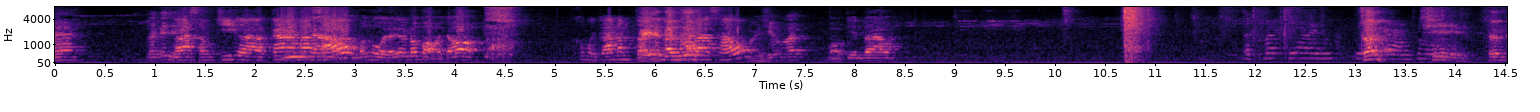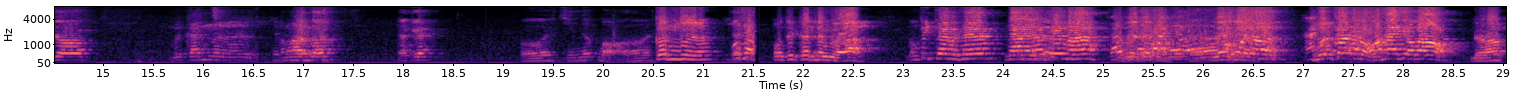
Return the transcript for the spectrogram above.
Là cái gì? Ba sáu chín là k ba ra. sáu. mà ngồi đấy là nó bỏ cho. Không phải k năm tây luôn. ba sáu. Bỏ tiền vào. Cân. Thêm cho. Mới cân cân thôi. Nhà kia ôi chín nước bỏ thôi. Cân thôi á. Ôi sao? Ôi thế cân đừng à? Ông thích thêm thì thêm. Nhà này nó thêm mà. Cân Được, được, bao được. nhiêu? Lên Không bao thôi. giờ? Muốn cân là bỏ hai triệu vào. Được.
